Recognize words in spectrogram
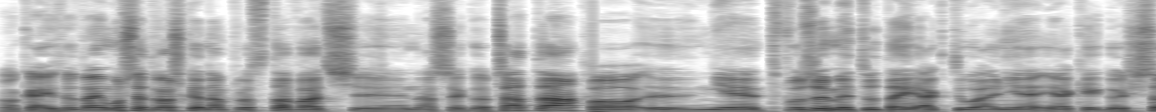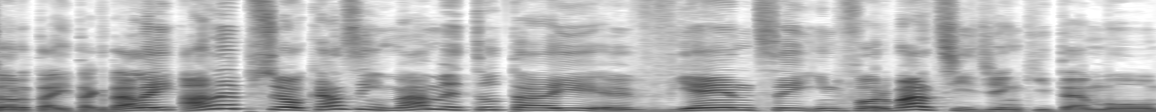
Okej, tutaj muszę troszkę naprostować e, naszego czata, bo e, nie tworzymy tutaj aktualnie jakiegoś shorta i tak dalej, ale przy okazji mamy tutaj e, więcej informacji dzięki temu,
